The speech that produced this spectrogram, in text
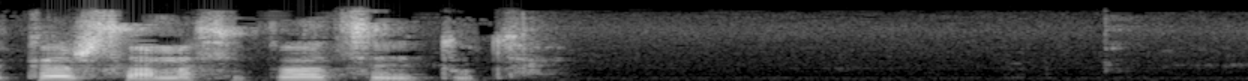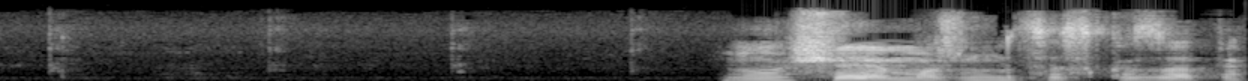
Така ж сама ситуація і тут. Ну, що я можу на це сказати,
